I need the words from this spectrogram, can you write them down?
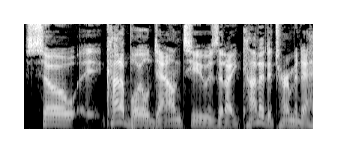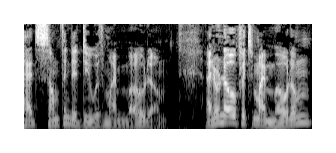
So it kind of boiled down to is that I kind of determined it had something to do with my modem. I don't know if it's my modem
